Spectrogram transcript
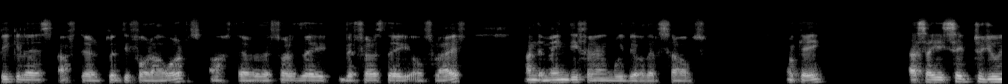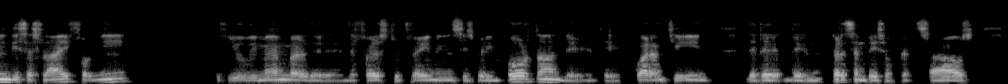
piglets after 24 hours after the first day the first day of life and the main difference with the other sows. Okay, as I said to you in this slide, for me, if you remember the, the first two trainings is very important, the, the quarantine, the, the, the percentage of red cells, the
